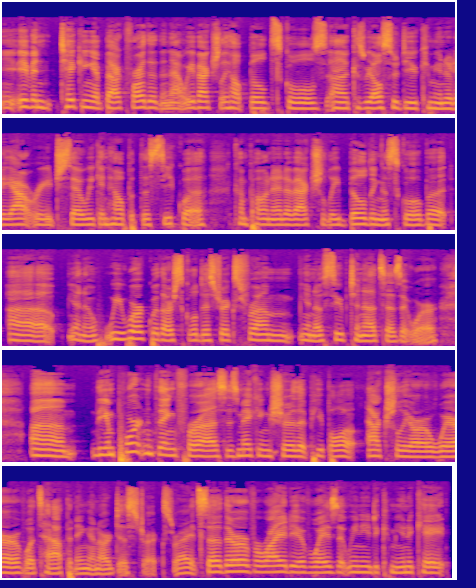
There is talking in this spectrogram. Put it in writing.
even taking it back farther than that, we've actually helped build schools because uh, we also do community outreach, so we can help with the CEQA component of actually building a school. But uh, you know, we work with our school districts from you know soup to nuts, as it were. Um, the important thing for us is making sure that people actually are aware of what's happening in our districts, right? So there are a variety of ways that we need to communicate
